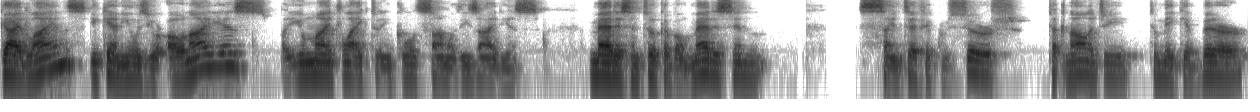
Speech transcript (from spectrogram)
guidelines. You can use your own ideas, but you might like to include some of these ideas. Medicine talk about medicine, scientific research, technology to make it better,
